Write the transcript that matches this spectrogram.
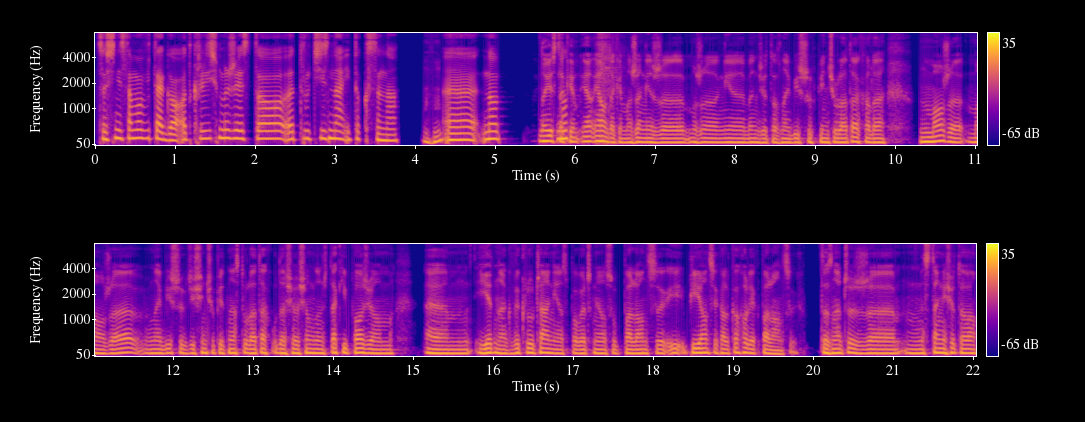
coś niesamowitego. Odkryliśmy, że jest to e, trucizna i toksyna. Mhm. E, No No jest No- takie, ja, ja mam takie marzenie, że może nie będzie to w najbliższych pięciu latach, ale może, może w najbliższych 10-15 latach uda się osiągnąć taki poziom em, jednak wykluczania społecznie osób palących i pijących alkohol jak palących. To znaczy, że mm, stanie się to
